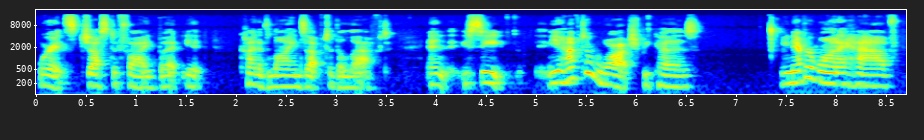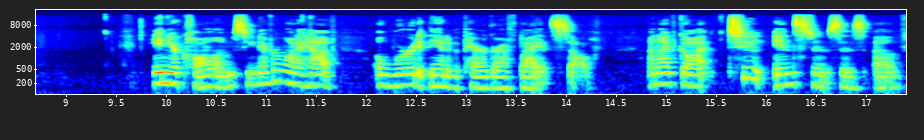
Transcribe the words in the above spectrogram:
where it's justified, but it kind of lines up to the left. And you see, you have to watch because you never want to have in your columns, you never want to have a word at the end of a paragraph by itself. And I've got two instances of,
